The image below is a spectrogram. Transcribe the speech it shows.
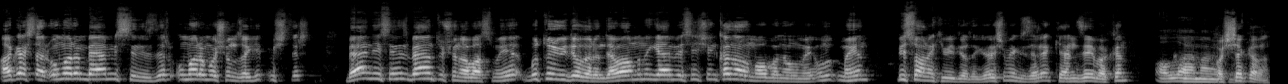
Arkadaşlar umarım beğenmişsinizdir. Umarım hoşunuza gitmiştir. Beğendiyseniz beğen tuşuna basmayı, bu tür videoların devamının gelmesi için kanalıma abone olmayı unutmayın. Bir sonraki videoda görüşmek üzere. Kendinize iyi bakın. Allah'a emanet olun. Hoşçakalın.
